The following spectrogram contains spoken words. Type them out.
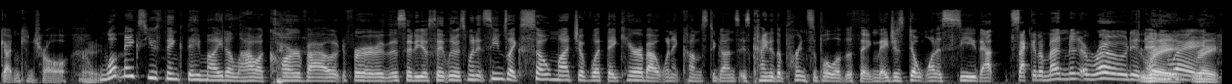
gun control. Right. What makes you think they might allow a carve out for the city of St. Louis when it seems like so much of what they care about when it comes to guns is kind of the principle of the thing? They just don't want to see that Second Amendment erode in right, any way. Right.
